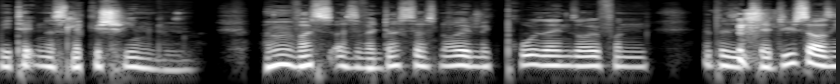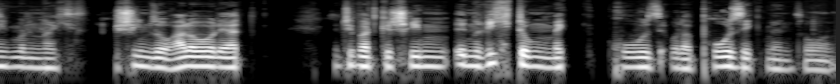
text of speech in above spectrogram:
Metec in Slack geschrieben. Was, also wenn das das neue Mac Pro sein soll von Apple, sieht sehr düster aus. Ich habe geschrieben so, hallo, der hat, der Typ hat geschrieben in Richtung Mac Pro oder Pro-Segment, so.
